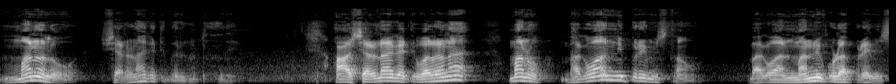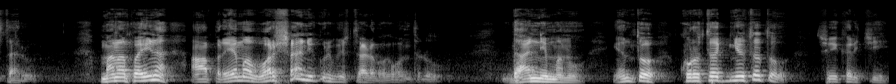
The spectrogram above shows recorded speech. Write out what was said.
మనలో శరణాగతి పెరుగుతుంది. ఆ శరణాగతి వలన మనం భగవాన్ని ప్రేమిస్తాం. భగవాన్ మనని కూడా ప్రేమిస్తారు. మన పైన ఆ ప్రేమ వర్షాన్ని కురిపిస్తాడు భగవంతుడు. దాన్ని మనం ఎంతో కృతజ్ఞతతో స్వీకరించి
